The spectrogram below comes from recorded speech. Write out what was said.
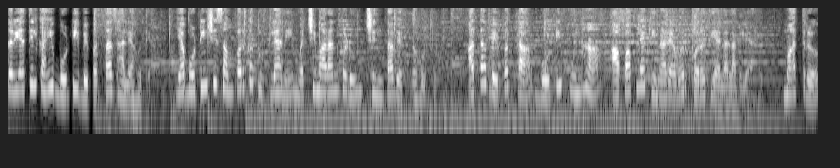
तर यातील काही बोटी बेपत्ता झाल्या होत्या. या बोटींशी संपर्क तुटल्याने मच्छीमारांकडून चिंता व्यक्त होत होती. आता बेपत्ता बोटी पुन्हा आपापल्या किनाऱ्यावर परत यायला लागल्या आहेत. मात्र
